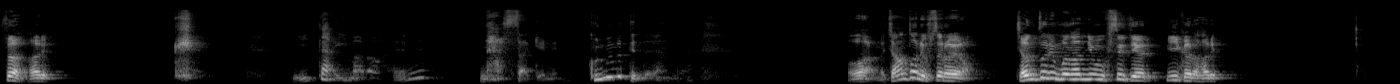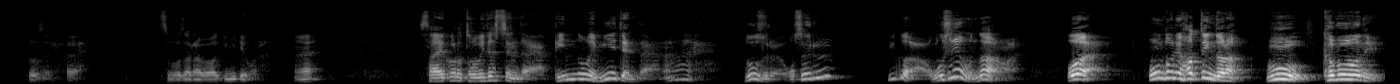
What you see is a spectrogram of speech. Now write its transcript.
さあ、あれ。見た今の。え？情けねえ。こんななってんだよ。おい、ちゃんとに伏せろよ。ちゃんとにも何にも伏せてやるいいから貼れどうする？坪田の脇見てごらんサイコロ飛び出してんだよ。ピンの上見えてんだよな。どうする？押せる？いいか。面白いもんなおい。おい本当に貼っていいんだな。おお構わね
